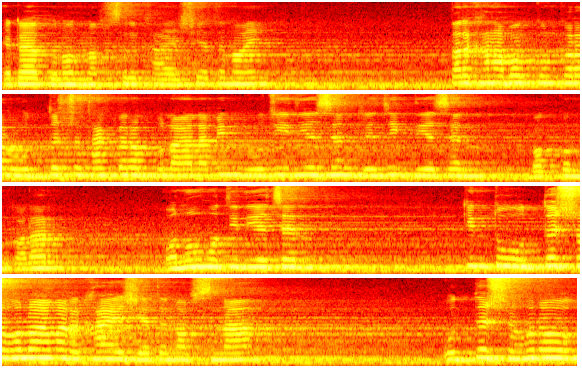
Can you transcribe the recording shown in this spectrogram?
এটা কোনো নফসের খায় সেতে নয়। তার খানা ভক্ষণ করার উদ্দেশ্য থাকবে রব্বুল আলমিন। রুজি দিয়েছেন, রিজিক দিয়েছেন, ভক্ষণ করার অনুমতি দিয়েছেন। কিন্তু উদ্দেশ্য হলো আমার খায় সেতে নফস না। উদ্দেশ্য হলো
